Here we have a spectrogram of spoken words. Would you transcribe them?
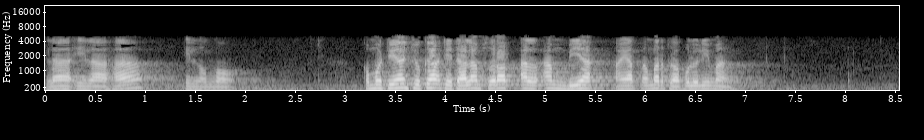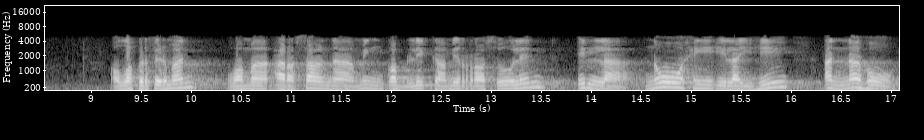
La ilaha illallah. Kemudian juga di dalam surat Al-Anbiya ayat nomor 25. Allah berfirman, "Wa ma arsalna min qablika mir rasulin illa nuhi ilaihi annahu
